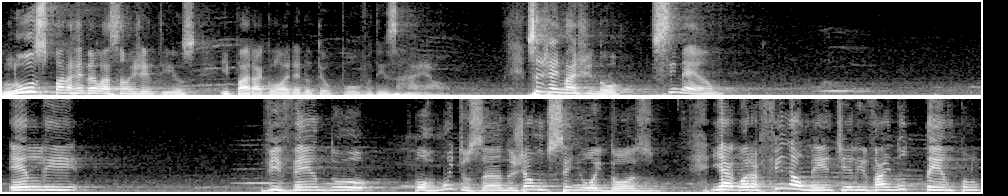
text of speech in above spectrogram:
luz para a revelação aos gentios e para a glória do teu povo de Israel. Você já imaginou Simeão? Ele vivendo por muitos anos, já um senhor idoso, e agora finalmente ele vai no templo,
